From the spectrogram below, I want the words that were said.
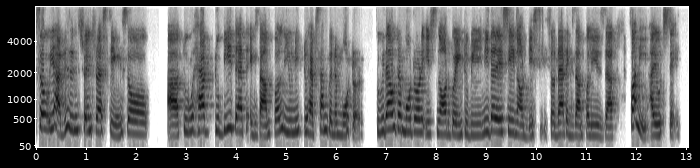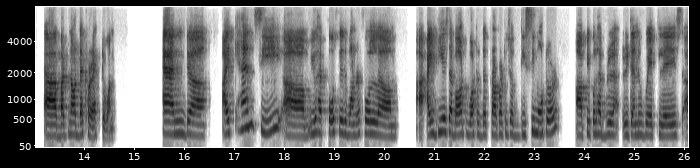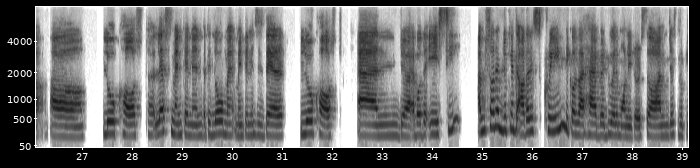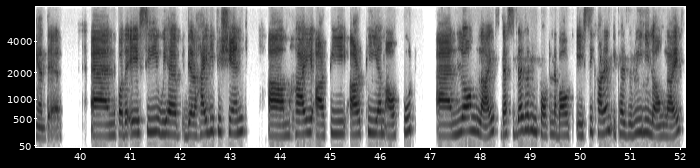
so yeah this is interesting. So uh, to have to be that example you need to have some kind of motor. So without a motor it's not going to be neither ac nor dc so that example is uh, funny i would say uh, but not the correct one. And uh, i can see um, you have posted wonderful um, uh, ideas about what are the properties of dc motor. Uh, people have written weightless low cost, uh, less maintenance, but the low ma- maintenance is there, low cost. And uh, about the AC, I'm sorry, I'm looking at the other screen because I have a dual monitor. So I'm just looking at there. And for the AC, we have they're highly efficient, um, high RP, RPM output, and long life. That's that's very important about AC current. It has really long life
